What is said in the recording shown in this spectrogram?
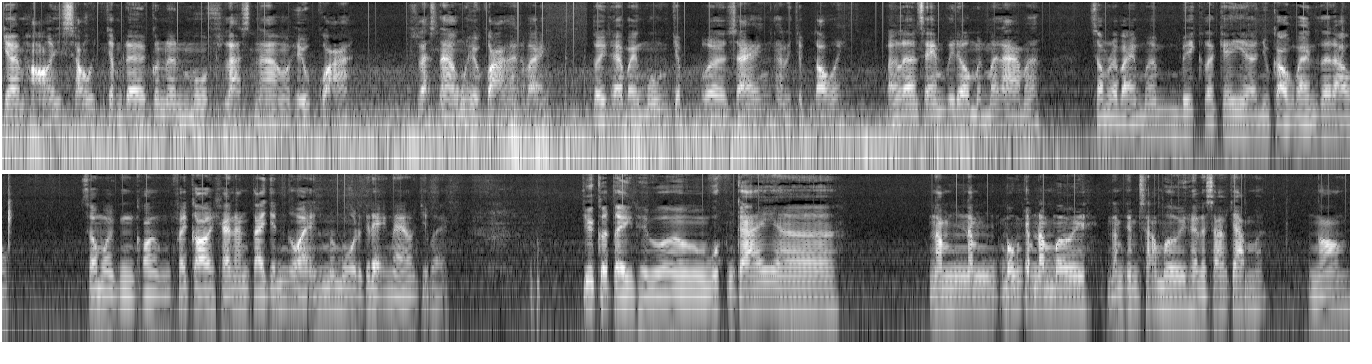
Cho em hỏi 600D có nên mua flash nào mà hiệu quả? Flash nào cũng hiệu quả các bạn. Tùy theo bạn muốn chụp ờ, sáng hay là chụp tối. Bạn lên xem video mình mới làm á. Xong rồi bạn mới biết là cái ờ, nhu cầu của bạn nó tới đâu. Xong rồi còn phải coi khả năng tài chính của bạn mới mua được cái đèn nào chứ bạn. Chứ có tiền thì ờ, quất cái 5, 5, 450, 560 hay là 600 á. Ngon.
